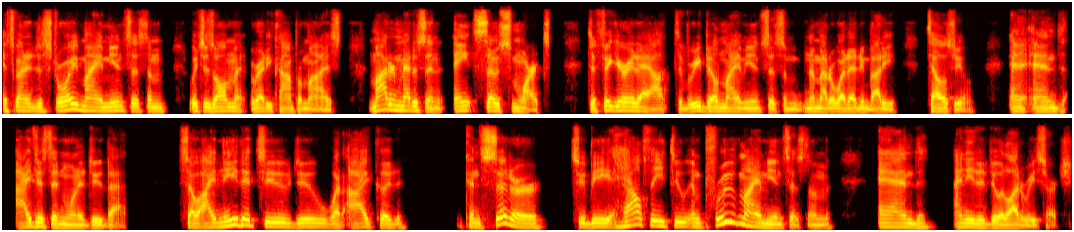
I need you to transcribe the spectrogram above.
It's going to destroy my immune system, which is already compromised. Modern medicine ain't so smart to figure it out to rebuild my immune system, no matter what anybody tells you. And, and I just didn't want to do that. So I needed to do what I could consider to be healthy to improve my immune system. And I needed to do a lot of research.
